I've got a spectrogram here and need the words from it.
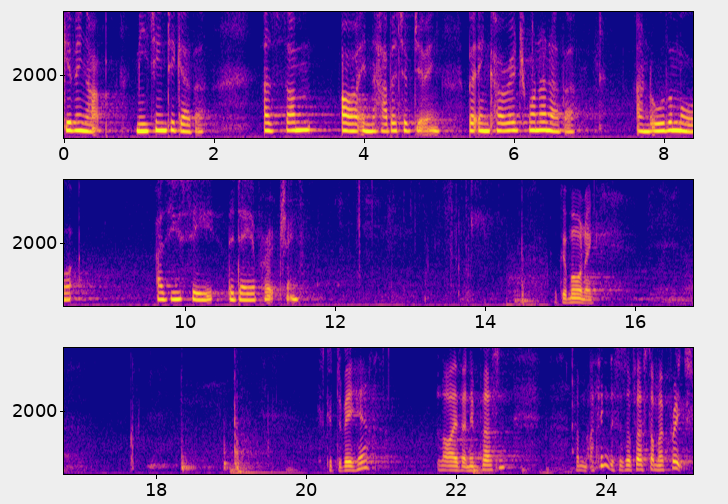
giving up, meeting together, as some are in the habit of doing, but encourage one another, and all the more as you see the day approaching. Good morning. It's good to be here, live and in person. Um, I think this is the first time I've preached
